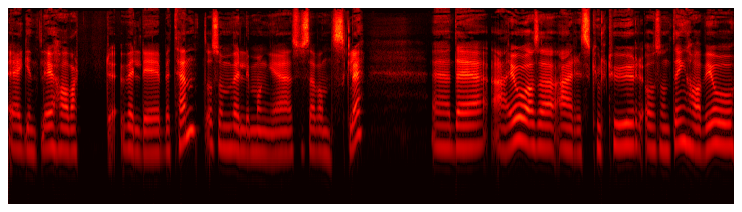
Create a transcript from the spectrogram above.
egentlig har vært veldig betent, og som veldig mange syns er vanskelig. Eh, det er jo altså æreskultur og sånne ting har vi jo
